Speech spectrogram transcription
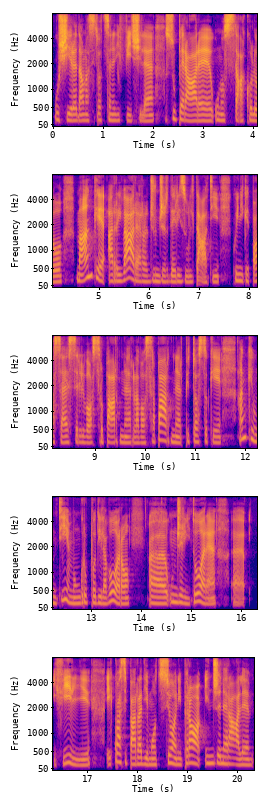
uscire da una situazione difficile, superare un ostacolo, ma anche arrivare a raggiungere dei risultati, quindi che possa essere il vostro partner, la vostra partner, piuttosto che anche un team, un gruppo di lavoro, uh, un genitore, uh, i figli. E qua si parla di emozioni, però in generale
